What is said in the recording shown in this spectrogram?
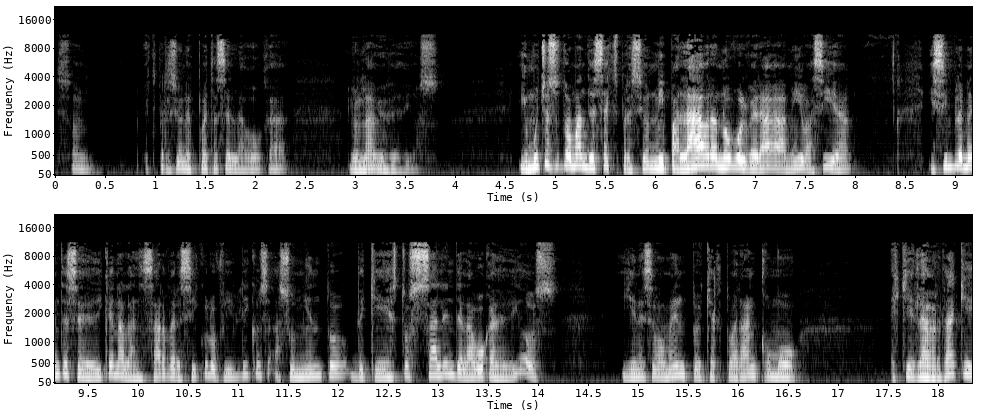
Son expresiones puestas en la boca, en los labios de Dios. Y muchos se toman de esa expresión, mi palabra no volverá a mí vacía, y simplemente se dedican a lanzar versículos bíblicos asumiendo de que estos salen de la boca de Dios. Y en ese momento y que actuarán como es que la verdad que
